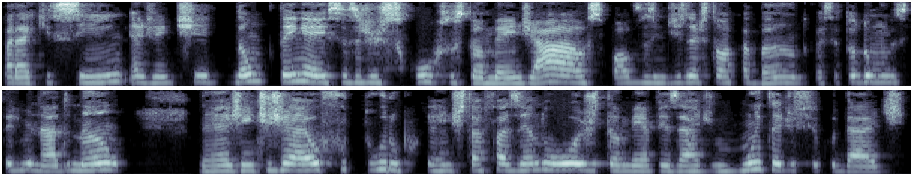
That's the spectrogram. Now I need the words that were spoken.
para que sim a gente não tenha esses discursos também de ah, os povos indígenas estão acabando, vai ser todo mundo exterminado. Não, né? A gente já é o futuro, porque a gente está fazendo hoje também, apesar de muita dificuldade.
